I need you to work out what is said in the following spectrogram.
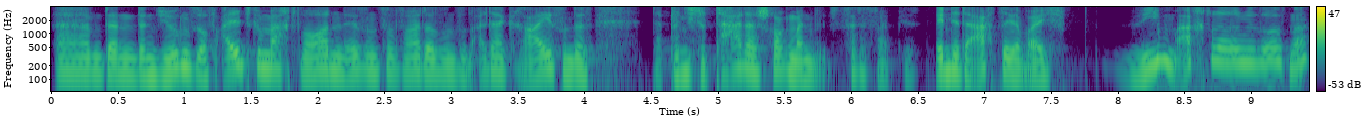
ähm, dann, dann Jürgen so auf alt gemacht worden ist und so weiter, so, so ein alter Kreis und das, da bin ich total erschrocken. Man, das war Ende der 80er war ich sieben, acht oder irgendwie sowas, ne?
